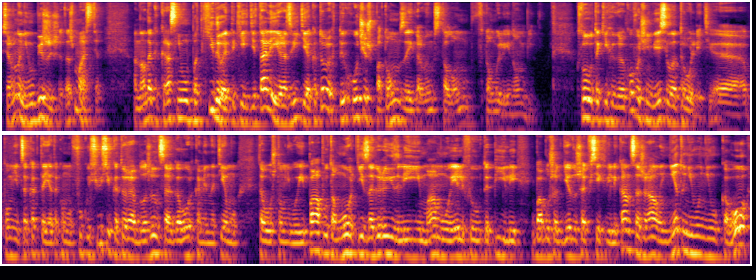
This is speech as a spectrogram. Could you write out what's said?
все равно не убежишь, это ж мастер. А надо как раз ему подкидывать таких деталей, развитие которых ты хочешь потом за игровым столом в том или ином виде. К слову, таких игроков очень весело троллить. Э, помнится, как-то я такому Фукусюси, который обложился оговорками на тему того, что у него и папу там орки загрызли, и маму эльфы утопили, и бабушек, дедушек всех великан сожрал, и нет у него ни у кого,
